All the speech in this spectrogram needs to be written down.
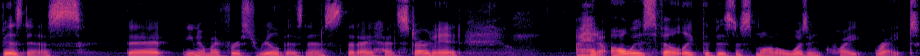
business, that, you know, my first real business that I had started, I had always felt like the business model wasn't quite right.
